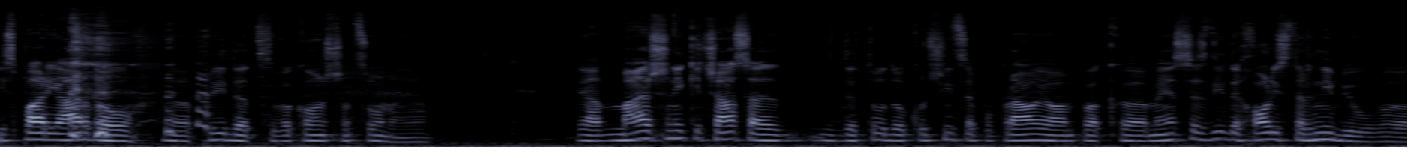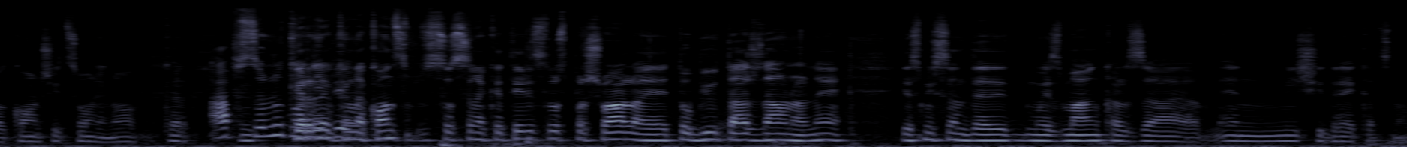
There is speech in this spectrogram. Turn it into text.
Iz par jardov uh, prideti v končno cono. Ja. Ja, Imajo še nekaj časa, da to do končnice popravijo, ampak uh, meni se zdi, da Hollister ni bil v končni coni. No, ker, Absolutno ker bil. na koncu so se nekateri celo sprašvali, ali je to bil touchdown ali ne. Jaz mislim, da mu je zmanjkalo za en miši drekac. No.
